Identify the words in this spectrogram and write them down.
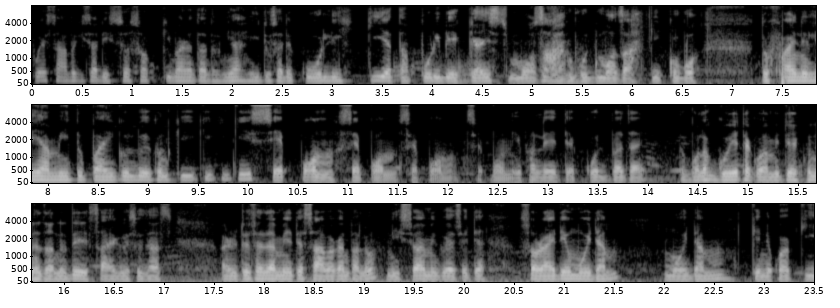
পুৱাই চাহ বাগিচা দৃশ্য চাওক কিমান এটা ধুনীয়া সিটো চাইডে কুঁৱলী কি এটা পৰিৱেশ গাইছ মজা বহুত মজা কি ক'ব। তো ফাইনেলি আমিতো পাই গ'লোঁ। এইখন কি কি কি কি? চেপন চেপন চেপন চেপন এইফালে এতিয়া ক'ত বা যায়? তো বলক গৈয়ে থাকোঁ। আমিতো একো নাজানো দেই। চাই গৈছোঁ জাষ্ট আৰু এইটো চাইডে আমি এতিয়া চাহ বাগান পালোঁ। নিশ্চয় আমি গৈ আছোঁ এতিয়া চৰাইদেউ মৈদাম। মৈদাম কেনেকুৱা কি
